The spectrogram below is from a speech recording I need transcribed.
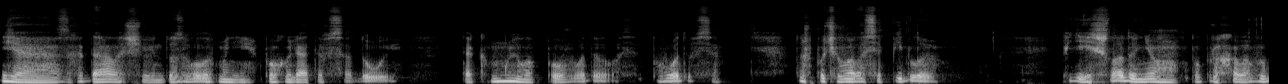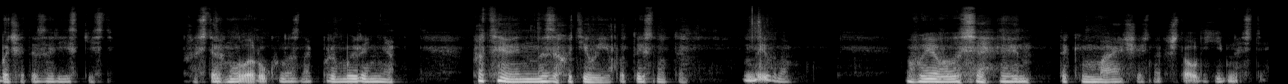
Я згадала, що він дозволив мені погуляти в саду і так мило поводився, тож почувалася підлою. Підійшла до нього, попрохала вибачити за різкість, простягнула руку на знак примирення, проте він не захотів її потиснути. Дивно. Виявилося, він таким має щось на кшталт гідності.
